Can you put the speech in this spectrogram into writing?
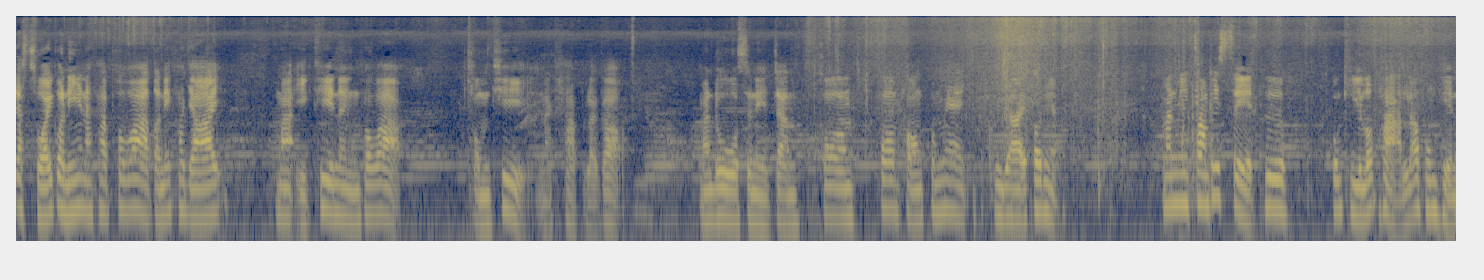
จะสวยกว่านี้นะครับ เพราะว่าตอนนี้เขาย้ายมาอีกที่หนึ่งเพราะว่าถมที่นะครับ แล้วก็มาดูเสน่ห์จันทร์ฟอร์มฟอร์มของคุณแม่คุณยายเขาเนี่ย มันมีความพิเศษคือผมขี่รถผ่านแล้วผมเห็น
